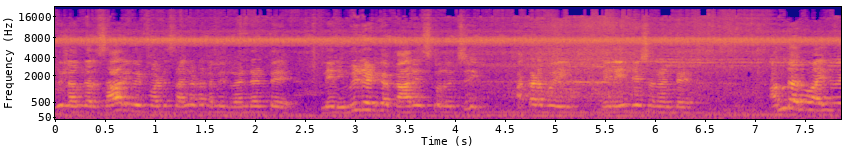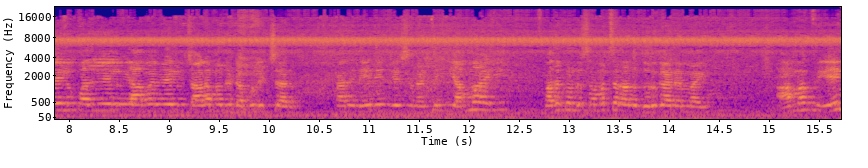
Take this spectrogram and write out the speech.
వీళ్ళందరూ సార్ ఇటువంటి సంఘటన మీరు రండి అంటే నేను ఇమీడియట్గా కార్ వేసుకొని వచ్చి అక్కడ పోయి నేను ఏం చేశానంటే అందరూ ఐదు వేలు పదివేలు యాభై వేలు చాలా మంది డబ్బులు ఇచ్చారు. కానీ నేనేం చేశానంటే ఈ అమ్మాయి పదకొండు సంవత్సరాలు దుర్గానమ్మాయి. ఆ అమ్మకు ఏం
